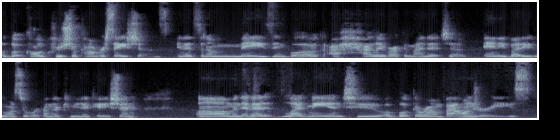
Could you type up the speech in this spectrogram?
a book called Crucial Conversations and it's an amazing book. I highly recommend it to anybody who wants to work on their communication. Um, and then it led me into a book around boundaries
